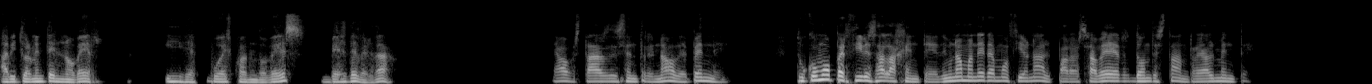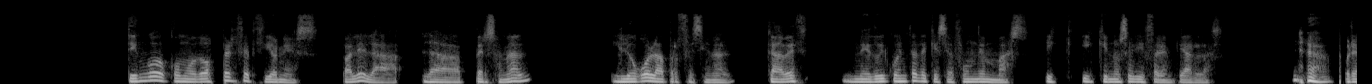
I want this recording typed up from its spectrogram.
habitualmente no ver. Y después cuando ves, ves de verdad. Ya, o estás desentrenado, depende. ¿Tú cómo percibes a la gente? ¿De una manera emocional para saber dónde están realmente? Tengo como dos percepciones, ¿vale? La, la personal y luego la profesional. Cada vez me doy cuenta de que se funden más y, y que no sé diferenciarlas. Por,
